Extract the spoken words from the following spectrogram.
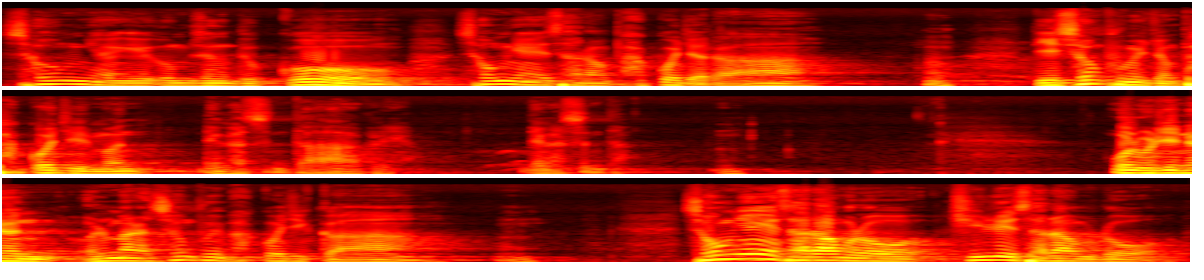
성령의 음성 듣고 성령의 사람을 바꿔줘라. 어? 네 성품이 좀 바꿔지면 내가 쓴다 그래요. 내가 쓴다. 응? 오늘 우리는 얼마나 성품이 바꿔질까? 응? 성령의 사람으로 진리의 사람으로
